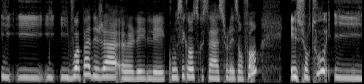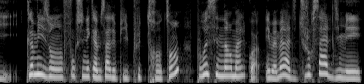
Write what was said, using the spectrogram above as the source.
ils, ils, ils voient pas déjà euh, les, les, conséquences que ça a sur les enfants et surtout ils comme ils ont fonctionné comme ça depuis plus de 30 ans, pour eux c'est normal quoi. Et ma mère elle dit toujours ça, elle dit mais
